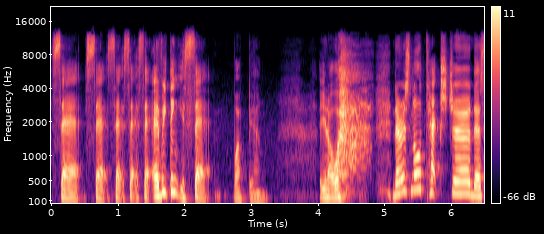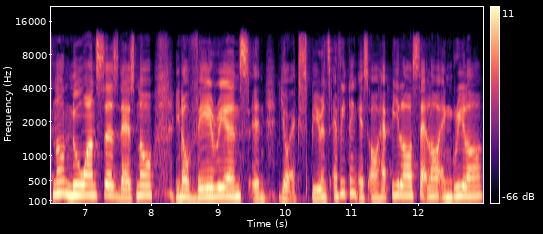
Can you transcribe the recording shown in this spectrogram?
Sad, sad, sad, sad, sad. Everything is sad. What You know, There is no texture, there's no nuances, there's no, you know, variance in your experience. Everything is all happy law, sad law, angry law,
